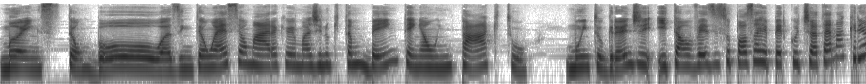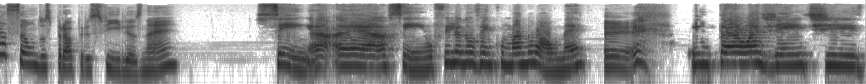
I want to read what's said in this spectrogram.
mães tão boas. Então, essa é uma área que eu imagino que também tenha um impacto muito grande e talvez isso possa repercutir até na criação dos próprios filhos, né? Sim, é assim, o filho não vem com manual, né? É. Então a gente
